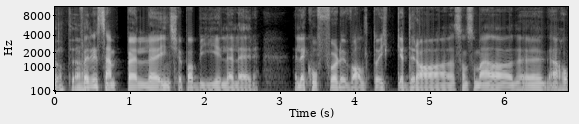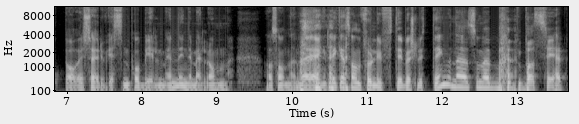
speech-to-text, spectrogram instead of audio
sant? Ja. F.eks. innkjøp av bil, eller eller hvorfor du valgte å ikke dra sånn som jeg. da, eh, Jeg hopper over servicen på bilen min innimellom. og sånn. Det er egentlig ikke en sånn fornuftig beslutning, men det er som er basert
